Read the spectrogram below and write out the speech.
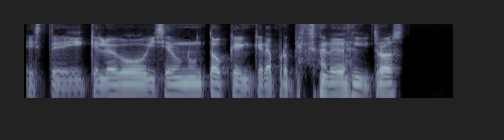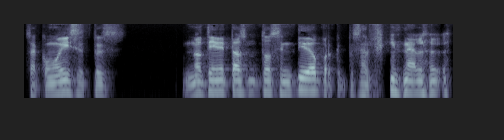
este, y que luego hicieron un token que era propietario del trust, o sea, como dices, pues no tiene tanto sentido porque pues al final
